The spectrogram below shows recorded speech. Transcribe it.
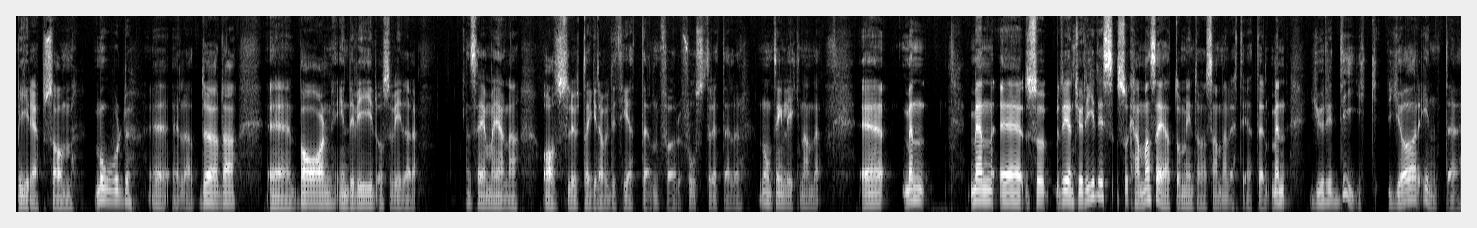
begrepp som mord eh, eller att döda eh, barn, individ och så vidare. Det säger man gärna avsluta graviditeten för fostret eller någonting liknande. Eh, men men eh, så rent juridiskt så kan man säga att de inte har samma rättigheter. Men juridik gör inte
